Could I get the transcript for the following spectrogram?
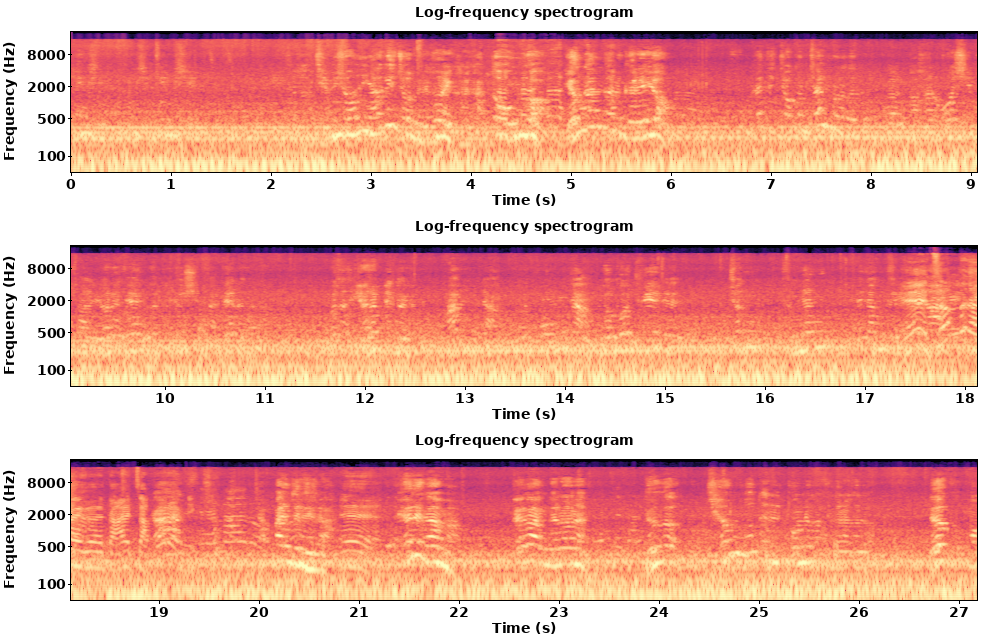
김씨 김씨 김씨. 재미 좋은 이야기 좀 해줘야 갔다 온거. 영감들은 그래요. 근데 조금 젊은 거한 50살 여러 되는 거 60살 되는 거나 무슨 여러 명들 만장 공장 뭐그 뒤에 회장들이 예, 전부 다 이거 나 작가라니까. 자빨들이라. 예. 그래가면 내가 안 그러는 너가 처음부터 돈을 가서 그러거든. 너뭐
